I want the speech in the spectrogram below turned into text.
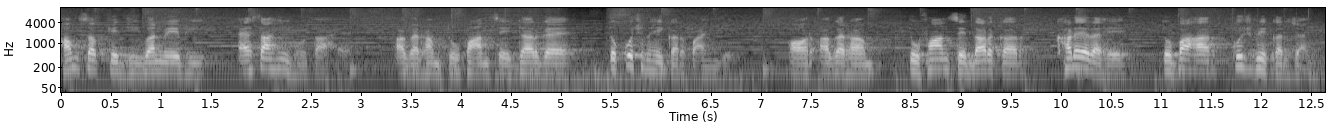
हम सब के जीवन में भी ऐसा ही होता है। अगर हम तूफ़ान से डर गए तो कुछ नहीं कर पाएँगे। और अगर हम तूफ़ान से डर कर खड़े रहे तो बाहर कुछ भी कर जाएँगे।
